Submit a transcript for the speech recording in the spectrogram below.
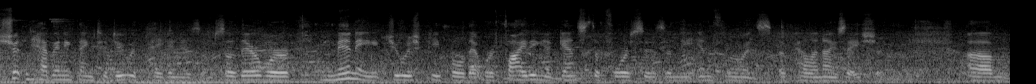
shouldn't have anything to do with paganism. So there were many Jewish people that were fighting against the forces and the influence of Hellenization. Um,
